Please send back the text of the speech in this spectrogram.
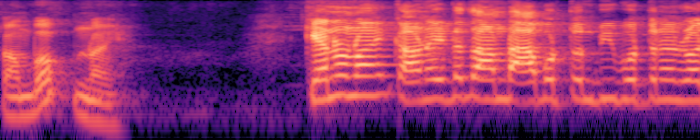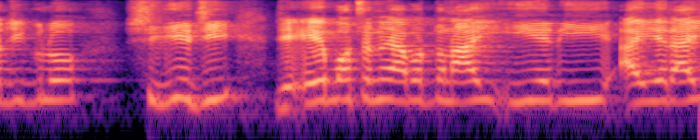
সম্ভব নয়। কেন নয়? কারণ এটা তো আমরা আবর্তন বিবর্তনের লজিকগুলো শিখিয়েছি যে এ বচনের আবর্তন আই, ই এর ই, আই এর আই,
